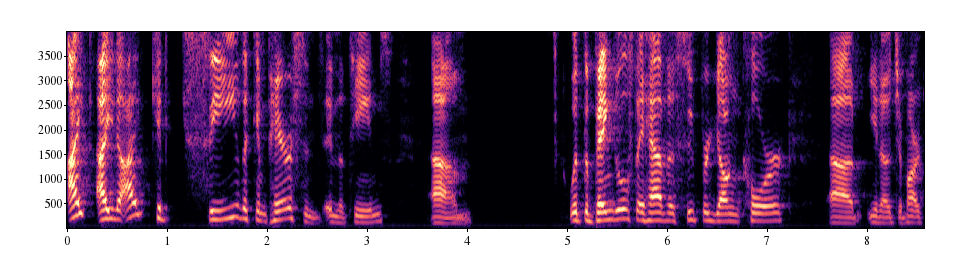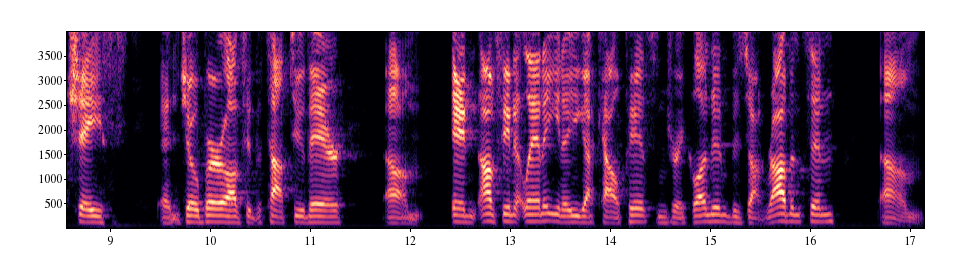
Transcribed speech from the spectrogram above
I, I, I could see the comparisons in the teams. Um, with the Bengals, they have a super young core. Uh, you know, Ja'Marr Chase and Joe Burrow, obviously the top two there. Um, and obviously in Atlanta, you know, you got Kyle Pitts and Drake London, Bijan Robinson. Um,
